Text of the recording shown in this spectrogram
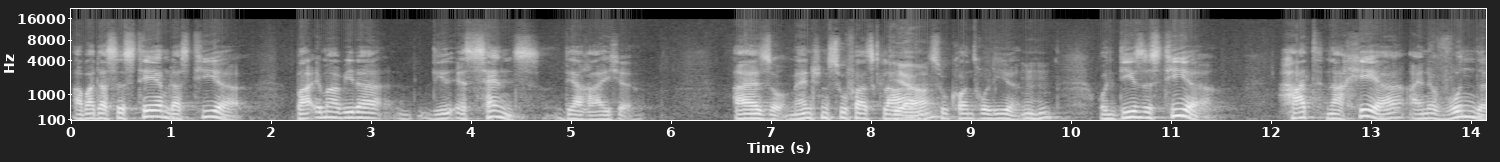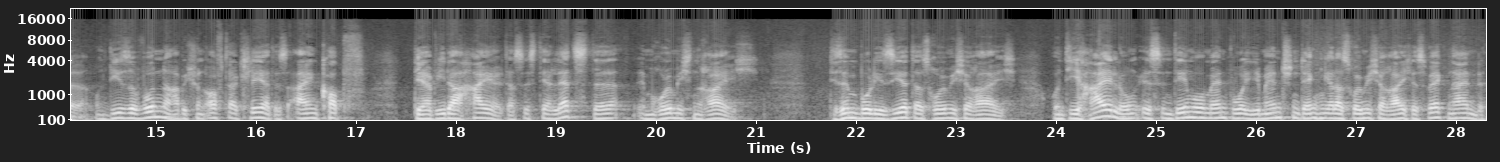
Aber das System, das Tier, war immer wieder die Essenz der Reiche. Also Menschen zu versklaven, ja. zu kontrollieren. Mhm. Und dieses Tier hat nachher eine Wunde. Und diese Wunde, habe ich schon oft erklärt, ist ein Kopf, der wieder heilt. Das ist der letzte im römischen Reich. Die symbolisiert das römische Reich. Und die Heilung ist in dem Moment, wo die Menschen denken, ja, das römische Reich ist weg. Nein,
